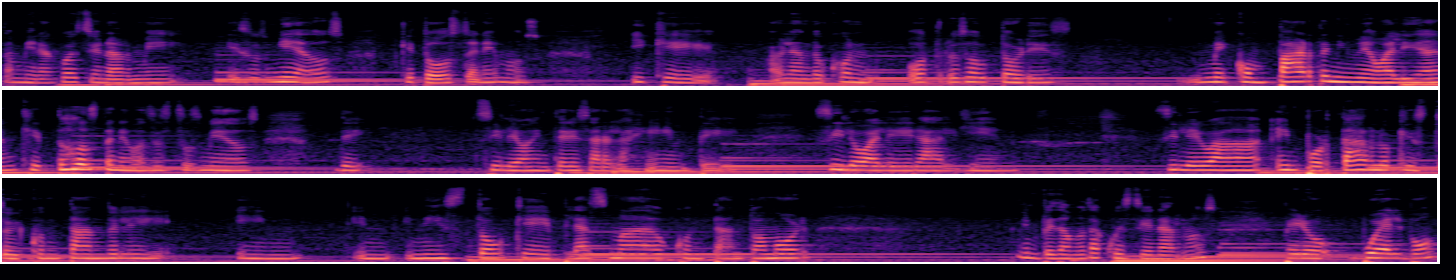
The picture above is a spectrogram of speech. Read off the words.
también a cuestionarme esos miedos que todos tenemos y que hablando con otros autores me comparten y me validan que todos tenemos estos miedos de si le va a interesar a la gente, si lo va a leer a alguien, si le va a importar lo que estoy contándole en, en esto que he plasmado con tanto amor. Empezamos a cuestionarnos, pero vuelvo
